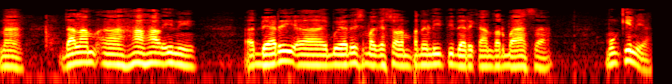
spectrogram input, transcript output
Nah, dalam eh, hal-hal ini eh, dari eh, Ibu Eri sebagai seorang peneliti dari kantor bahasa, mungkin ya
